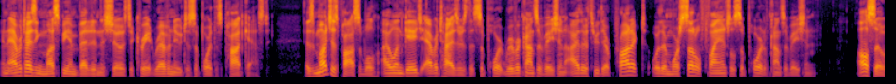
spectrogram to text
and advertising must be embedded in the shows to create revenue to support this podcast. As much as possible, I will engage advertisers that support river conservation either through their product or their more subtle financial support of conservation. Also,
